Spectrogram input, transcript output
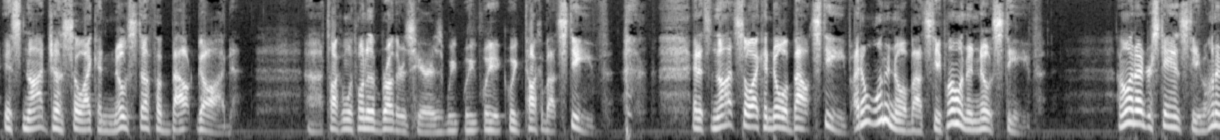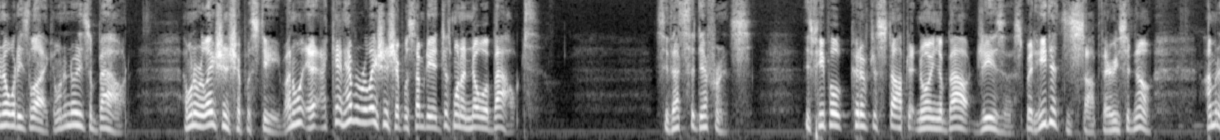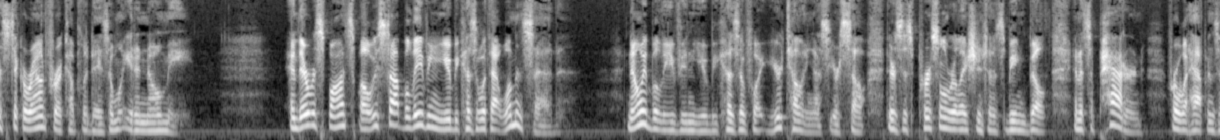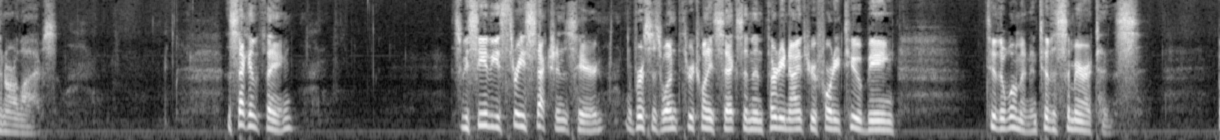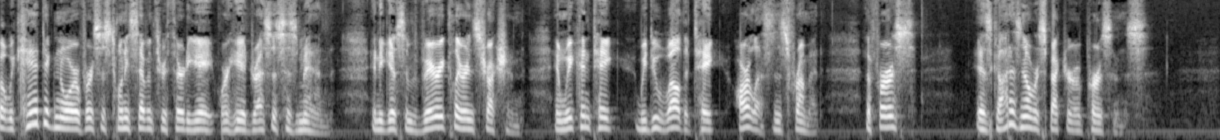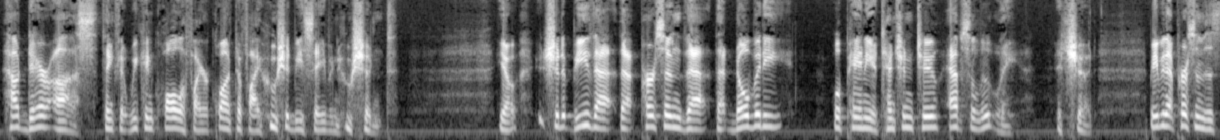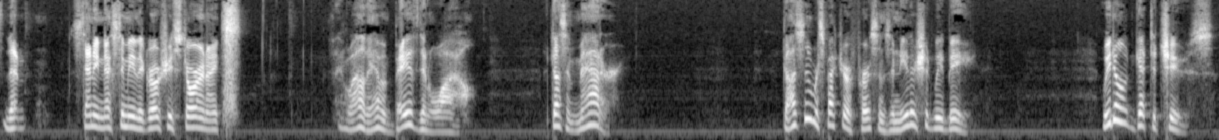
It's not just so I can know stuff about God. Uh, talking with one of the brothers here, is we, we, we, we talk about Steve. And it's not so I can know about Steve. I don't want to know about Steve. I want to know Steve. I want to understand Steve. I want to know what he's like. I want to know what he's about. I want a relationship with Steve. I don't. I can't have a relationship with somebody I just want to know about. See, that's the difference. These people could have just stopped at knowing about Jesus, but he didn't stop there. He said, "No, I'm going to stick around for a couple of days. I want you to know me." And their response, "Well, we stopped believing in you because of what that woman said." Now we believe in you because of what you're telling us yourself. There's this personal relationship that's being built, and it's a pattern for what happens in our lives. The second thing is we see these three sections here verses 1 through 26, and then 39 through 42 being to the woman and to the Samaritans. But we can't ignore verses 27 through 38, where he addresses his men and he gives some very clear instruction and we can take, we do well to take our lessons from it. The first is God is no respecter of persons. How dare us think that we can qualify or quantify who should be saved and who shouldn't? You know, should it be that, that person that, that nobody will pay any attention to? Absolutely, it should. Maybe that person is that standing next to me in the grocery store and I, wow, they haven't bathed in a while. It doesn't matter. God's no respecter of persons, and neither should we be. We don't get to choose.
